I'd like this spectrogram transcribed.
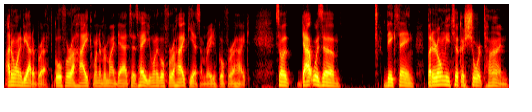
I don't want to be out of breath. Go for a hike whenever my dad says, "Hey, you want to go for a hike?" Yes, I'm ready to go for a hike. So that was a big thing, but it only took a short time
